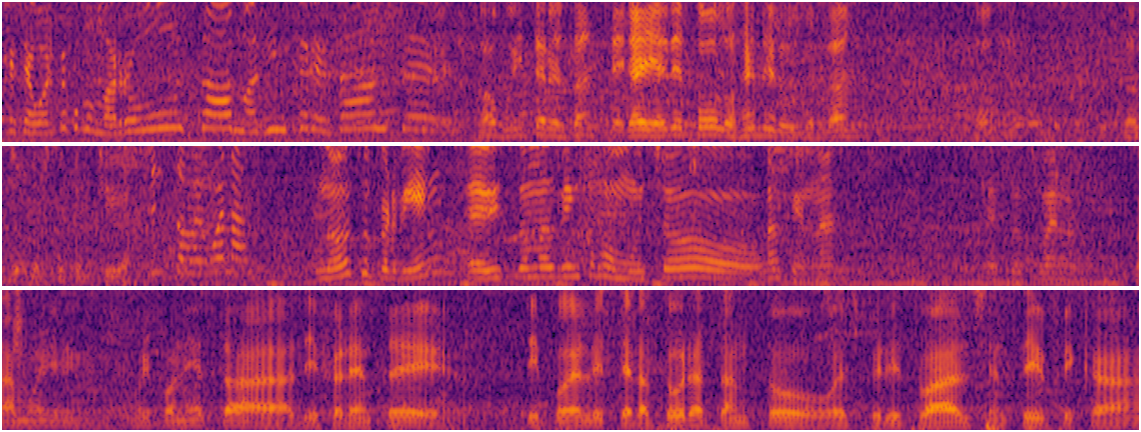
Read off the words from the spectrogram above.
que se ha vuelto como más robusta, más interesante. No, muy interesante, ya, ya es de todos los géneros, ¿verdad? Entonces está súper, súper chiva. Está muy buena. No, súper bien, he visto más bien como mucho nacional, que eso es bueno. Está muy, muy bonita, diferente tipo de literatura, tanto espiritual, científica,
